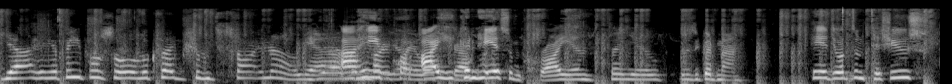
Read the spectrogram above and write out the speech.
Yeah, I hear people, so it looks like should we start now? Yeah. I I'm hear, quiet, I yeah. can hear some crying. When you. He's a good man. Here, do you want some tissues?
